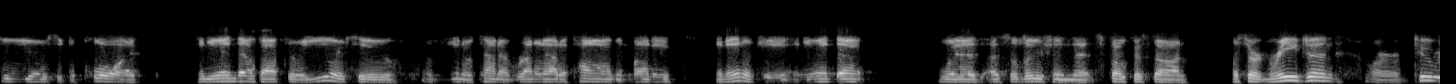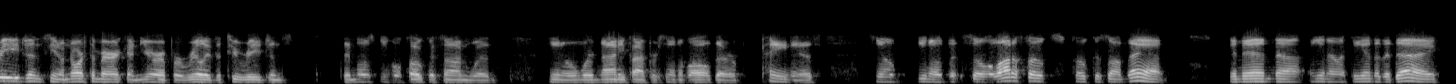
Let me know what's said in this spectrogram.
two years to deploy, and you end up after a year or two of you know kind of running out of time and money and energy, and you end up with a solution that's focused on a certain region or two regions. You know, North America and Europe are really the two regions that most people focus on with, you know, where 95% of all their pain is. So, you know, so a lot of folks focus on that and then uh, you know at the end of the day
